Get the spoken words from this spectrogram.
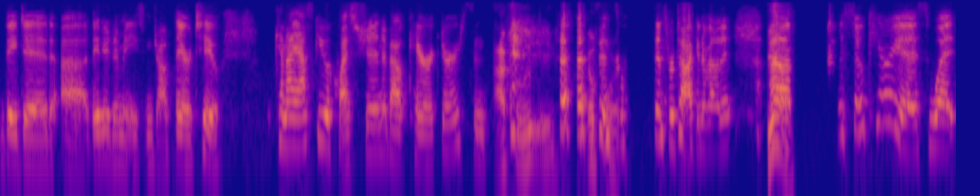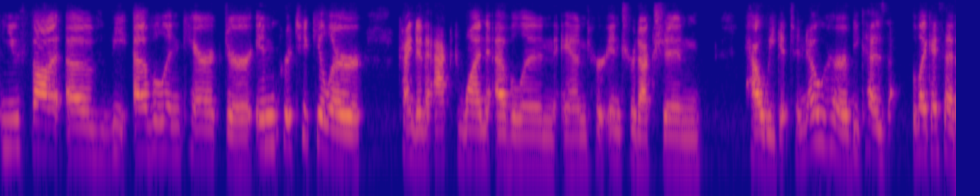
they did uh, they did an amazing job there too. Can I ask you a question about characters? Since absolutely, Go since, for it. since we're talking about it. Yeah. Uh, I was so curious what you thought of the Evelyn character, in particular, kind of Act One Evelyn and her introduction how we get to know her because like i said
